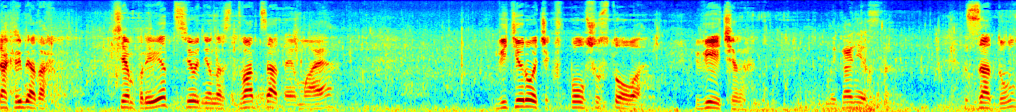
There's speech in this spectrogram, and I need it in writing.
Так, ребята, всем привет! Сегодня у нас 20 мая. Ветерочек в пол шестого вечера. Наконец-то задул.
